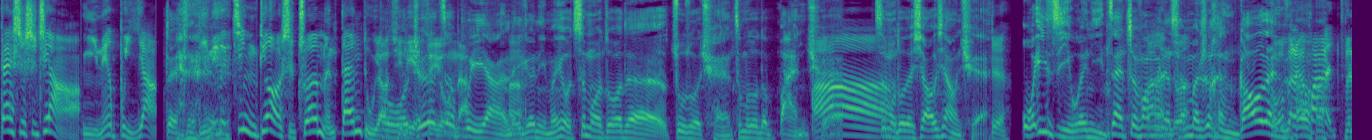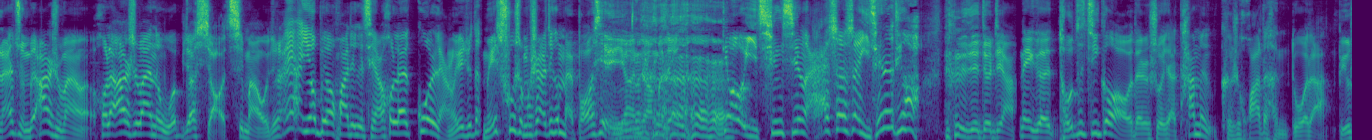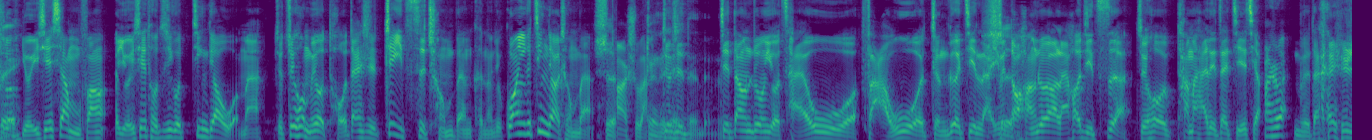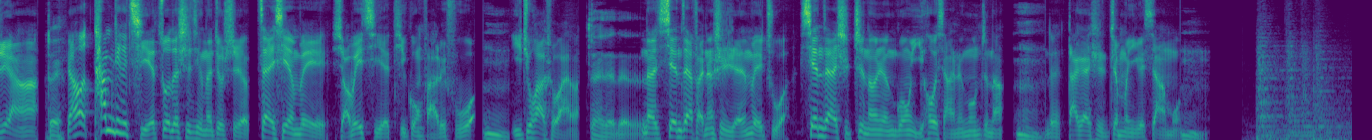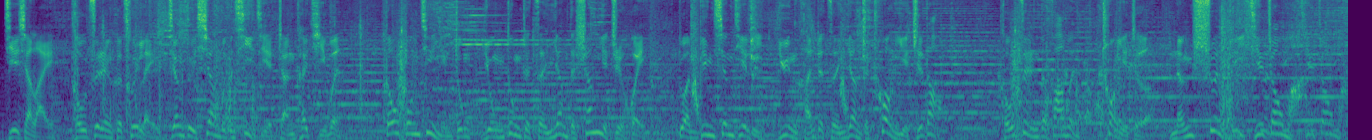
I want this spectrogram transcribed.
但是是这样啊，你那个不一样，对你那个尽调是专门单独要去我觉得这列费用的，不一样。磊哥，你们有这么多的著作权，这么多的版权啊，这么多的肖像权，是我一直以为你在这方面的成本是很高的。我本来花了，本来准备二十万，后来二十万呢，我比较小气嘛，我就说，哎呀，要不要花这个钱？后来过了两个月，觉得没出什么事儿，就跟买保险一样，你知道吗？就掉以轻心了。哎，算了算了，以前那个挺好，就就这样。那个投资机构啊，我在这说一下，他们可是花的很多的。比如说有一些项目方，呃有一些投资机构尽调我们，就最后没有投，但是这一次成本可能就光一个尽调成本是二十万，对对就是这当中有财务、法务整个进来，因为到杭州要来好几次，最后他们还得再结钱二十万，对，大概是这样啊。对然后他们这个企业做的事情呢，就是在线为小微企业提供法律服务。嗯，一句话说完了。对对对对，对那现在反正是人为主，现在是智能人工，以后想人工智能，嗯对，大概是这么一个项目。嗯，接下来，投资人和崔磊将对项目的细节展开提问。刀光剑影中涌动着怎样的商业智慧？短兵相接里蕴含着怎样的创业之道？投资人的发问，创业者能顺利接招吗？接招吗？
